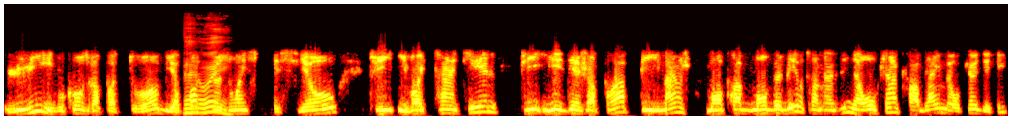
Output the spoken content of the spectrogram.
lui, il vous causera pas de trouble, il n'a Ben pas oui. de besoins spéciaux, puis il va être tranquille, puis il est déjà propre, puis il mange. Mon, bébé, autrement dit, n'a aucun problème, aucun défi.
